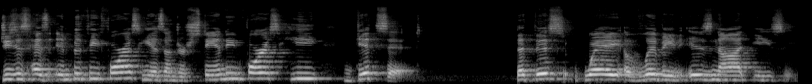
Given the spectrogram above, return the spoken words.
Jesus has empathy for us, He has understanding for us, He gets it. That this way of living is not easy,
